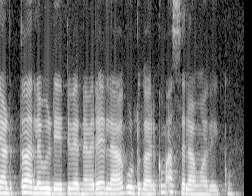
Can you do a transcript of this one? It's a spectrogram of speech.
ഞാൻ അടുത്ത നല്ല വീഡിയോ ആയിട്ട് വരുന്നവരെ എല്ലാ കൂട്ടുകാർക്കും അസ്സലാമു അലൈക്കും.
